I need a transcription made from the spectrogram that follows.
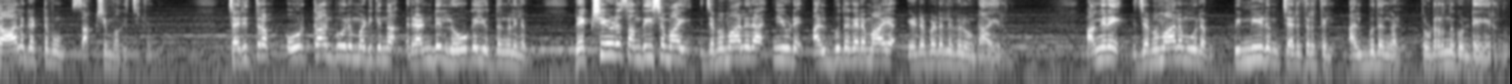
കാലഘട്ടവും സാക്ഷ്യം വഹിച്ചിട്ടുണ്ട്. ചരിത്രം ഓർക്കാൻ പോലും മടിക്കുന്ന രണ്ട് ലോകയുദ്ധങ്ങളിലും രക്ഷയുടെ സന്ദേശമായി ജപമാല രാജ്ഞിയുടെ അത്ഭുതകരമായ ഇടപെടലുകൾ ഉണ്ടായിരുന്നു. അങ്ങനെ ജപമാല മൂലം പിന്നീടും ചരിത്രത്തിൽ അത്ഭുതങ്ങൾ തുടർന്നുകൊണ്ടേയിരുന്നു.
